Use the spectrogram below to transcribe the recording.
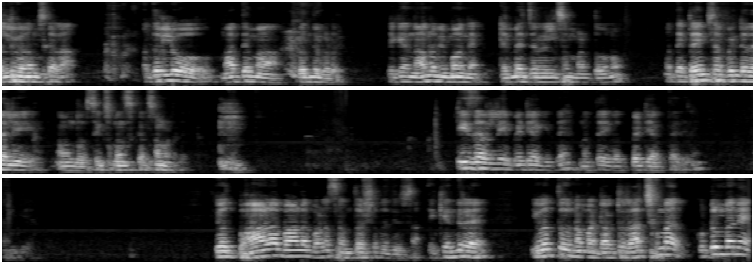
ಎಲ್ರಿಗೂ ನಮಸ್ಕಾರ. ಅದರಲ್ಲೂ ಮಾಧ್ಯಮ ಬಂಧುಗಳು. ಈಗ ನಾನು ನಿಮ್ಮನ್ನೇ ಎಂ ಎಸ್ ಜರ್ನಲಿಸಮ್ ಮಾಡಿದವನು, ಮತ್ತೆ ಟೈಮ್ಸ್ ಆಫ್ ಇಂಡಿಯಾದಲ್ಲಿ ಒಂದು ಸಿಕ್ಸ್ ಮಂತ್ಸ್ ಕೆಲಸ ಮಾಡಿದೆ. ಟೀಸರಲ್ಲಿ ಭೇಟಿಯಾಗಿದ್ದೆ, ಮತ್ತೆ ಇವತ್ತು ಭೇಟಿ ಆಗ್ತಾ ಇದ್ದೀನಿ. ನನಗೆ ಇವತ್ತು ಬಹಳ ಬಹಳ ಬಹಳ ಸಂತೋಷದ ದಿವಸ. ಏಕೆಂದ್ರೆ ಇವತ್ತು ನಮ್ಮ ಡಾಕ್ಟರ್ ರಾಜ್ಕುಮಾರ್ ಕುಟುಂಬನೇ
